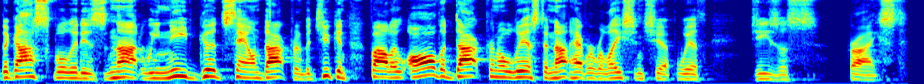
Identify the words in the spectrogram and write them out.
the gospel. It is not. We need good, sound doctrine, but you can follow all the doctrinal list and not have a relationship with Jesus Christ.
